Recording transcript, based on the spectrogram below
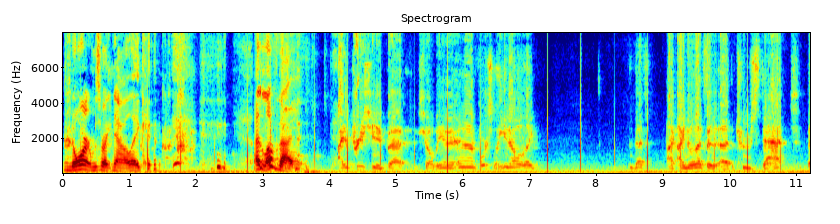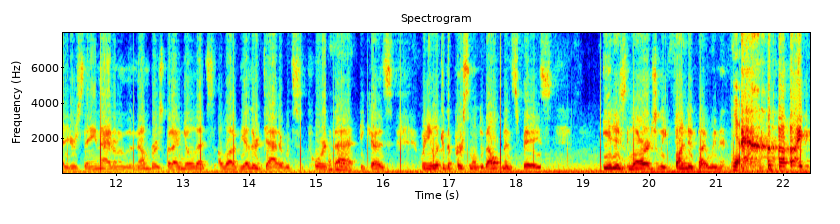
norms right now like i love that I appreciate that, Shelby, and, and unfortunately, you know, like that's I, I know that's a, a, true stat that you're saying. I don't know the numbers, but I know that's a lot of the other data would support mm-hmm. that because when you look at the personal development space, it is largely funded by women. Yeah. like,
